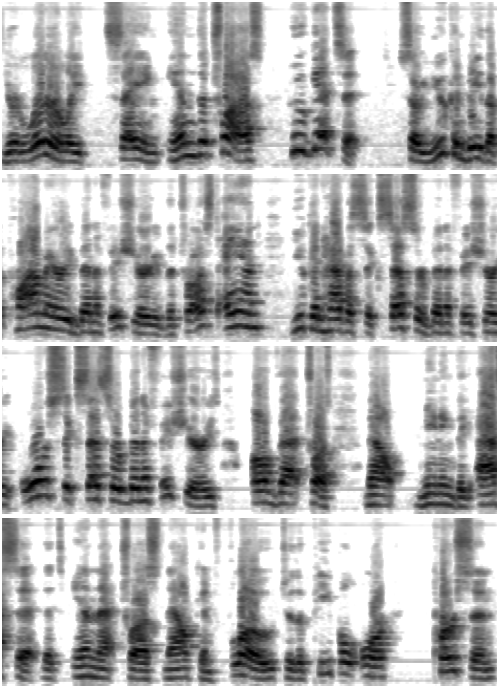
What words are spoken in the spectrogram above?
you're literally saying in the trust who gets it. So you can be the primary beneficiary of the trust and you can have a successor beneficiary or successor beneficiaries of that trust. Now, meaning the asset that's in that trust now can flow to the people or person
